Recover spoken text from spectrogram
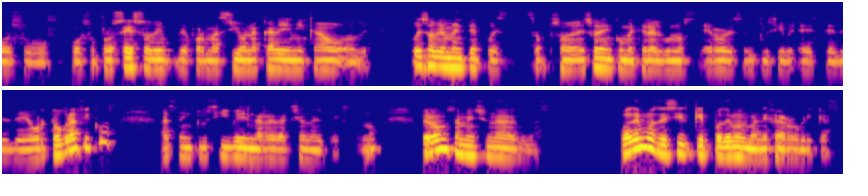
por su, por su proceso de, formación académica o pues obviamente pues suelen cometer algunos errores inclusive este, desde ortográficos hasta inclusive en la redacción del texto, ¿no? Pero vamos a mencionar algunas. Podemos decir que podemos manejar rúbricas.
